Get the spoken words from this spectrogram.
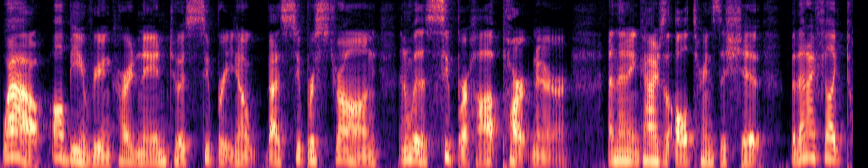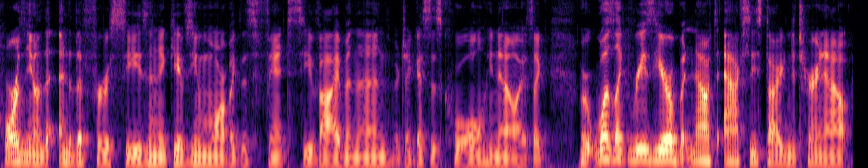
wow, I'll be reincarnated into a super, you know, as super strong and with a super hot partner. And then it kind of just all turns to shit. But then I feel like towards you know the end of the first season, it gives you more of like this fantasy vibe, and then which I guess is cool. You know, it's like it was like ReZero, but now it's actually starting to turn out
